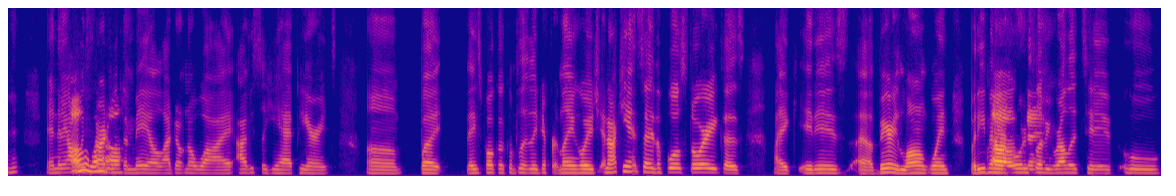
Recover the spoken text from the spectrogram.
and they always oh, wow. started with a male. I don't know why. Obviously, he had parents, um, but they spoke a completely different language and i can't say the full story because like it is a very long one but even oh, our okay. oldest living relative who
